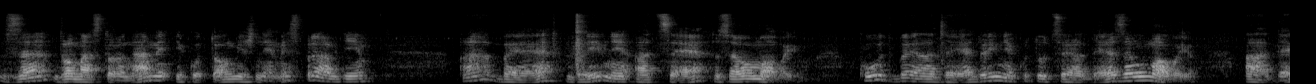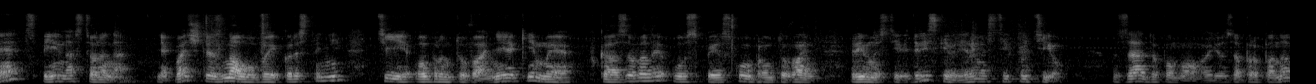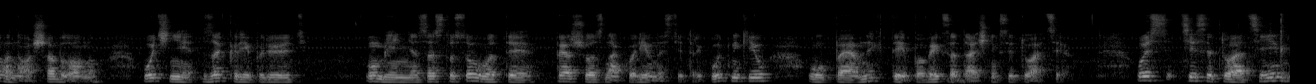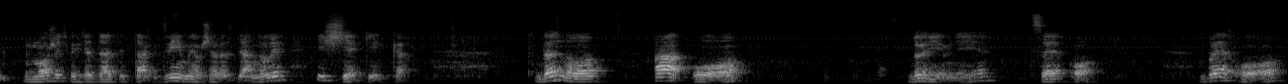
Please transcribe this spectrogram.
за двома сторонами і кутом між ними. Справді, АБ дорівнює АЦ за умовою. Кут БАД дорівнює куту САД за умовою. АД спільна сторона. Як бачите, знову використані ті обґрунтування, які ми вказували у списку обґрунтувань рівності відрізків, рівності кутів. За допомогою запропонованого шаблону учні закріплюють уміння застосовувати першу ознаку рівності трикутників у певних типових задачних ситуаціях. Ось ці ситуації можуть виглядати так. Дві ми вже розглянули і ще кілька. Дано АО дорівнює СО. БО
